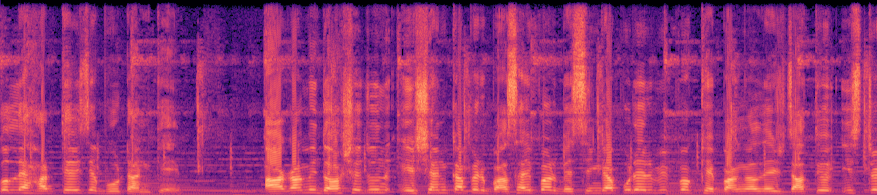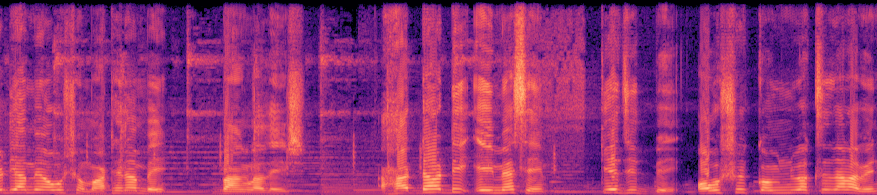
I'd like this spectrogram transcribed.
গোলে হারতে হয়েছে ভুটানকে। আগামী দশে জুন এশিয়ান কাপের বাছাই পর্বে সিঙ্গাপুরের বিপক্ষে বাংলাদেশ জাতীয় স্টেডিয়ামে অবশ্য মাঠে নামবে বাংলাদেশ। হাড্ডাহাড্ডি এই ম্যাচে কে জিতবে, অবশ্যই কমেন্ট বক্সে জানাবেন।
